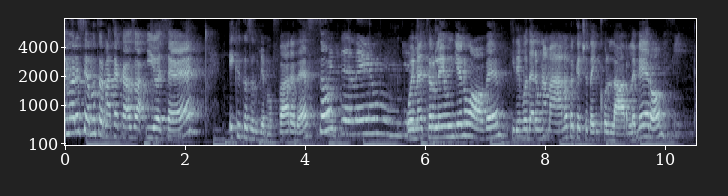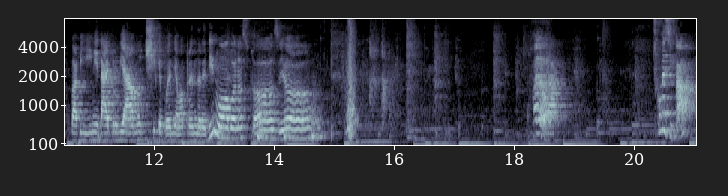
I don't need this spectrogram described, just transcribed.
amore, siamo tornate a casa io e te. E che cosa dobbiamo fare adesso? Mettere unghie. Vuoi mettere le unghie nuove? Ti devo dare una mano perché c'è da incollarle, vero? Sì. Va bene, dai, proviamoci che poi andiamo a prendere di nuovo Anastasia. Come si fa?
